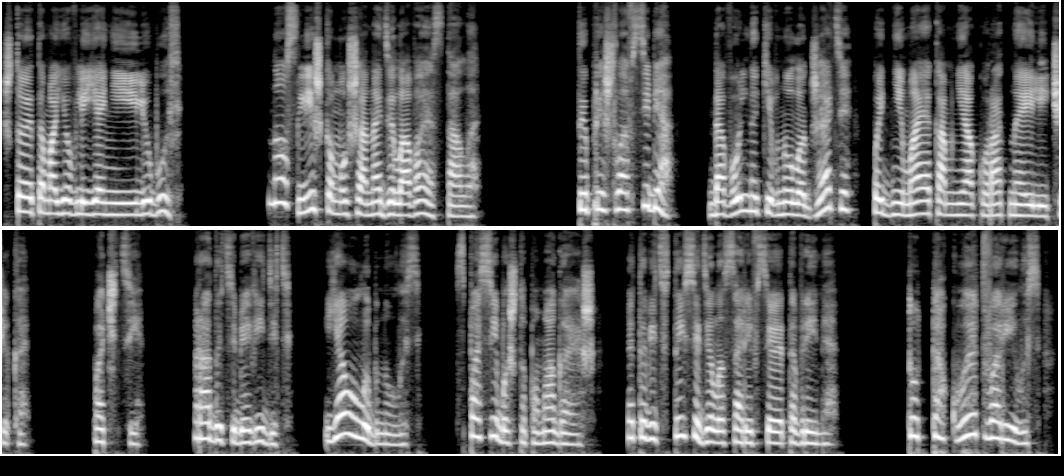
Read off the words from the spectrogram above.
что это мое влияние и любовь. Но слишком уж она деловая стала. «Ты пришла в себя», — довольно кивнула Джати, поднимая ко мне аккуратное личико. «Почти. Рада тебя видеть». Я улыбнулась. «Спасибо, что помогаешь. Это ведь ты сидела с Ари все это время». «Тут такое творилось», —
